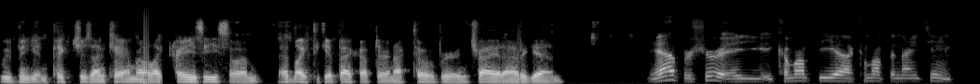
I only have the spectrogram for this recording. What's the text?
we've been getting pictures on camera like crazy. So I'm, I'd like to get back up there in October and try it out again. Yeah, for sure. You come up the uh, come up the nineteenth.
